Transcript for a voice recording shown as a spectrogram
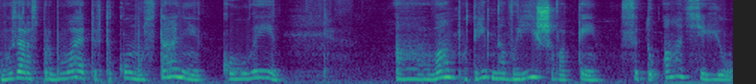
ви зараз перебуваєте в такому стані, коли вам потрібно вирішувати ситуацію.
